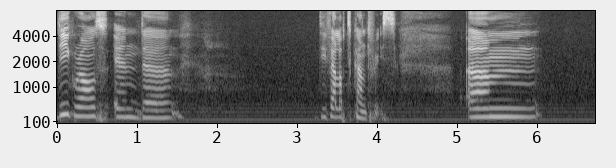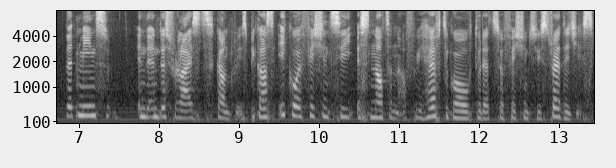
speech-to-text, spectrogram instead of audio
Degrowth in the developed countries. Um, that means in the industrialized countries because eco-efficiency is not enough. We have to go to that sufficiency strategies.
